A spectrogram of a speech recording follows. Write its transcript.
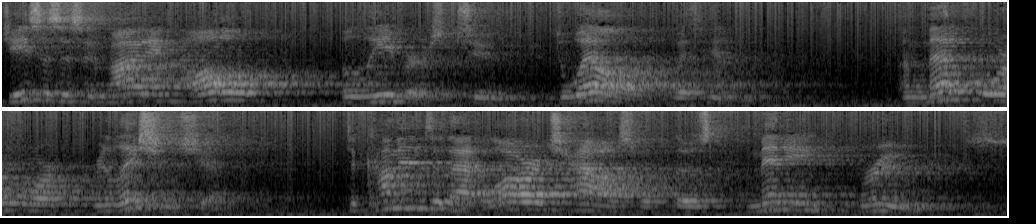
Jesus is inviting all believers to dwell with him. A metaphor for relationship. To come into that large house with those many rooms.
